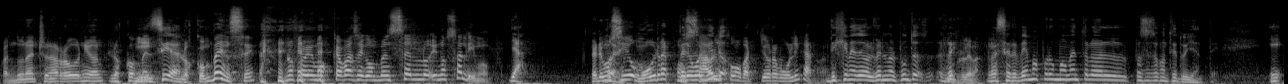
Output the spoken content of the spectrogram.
cuando uno entra en una reunión... Los convencían. los convence, no fuimos capaces de convencerlo y nos salimos. Ya. Pero hemos sido muy responsables como Partido Republicano. ¿eh? Déjeme devolverme al punto. reservemos por un momento lo del proceso constituyente. Eh,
